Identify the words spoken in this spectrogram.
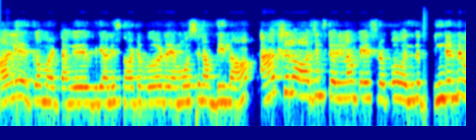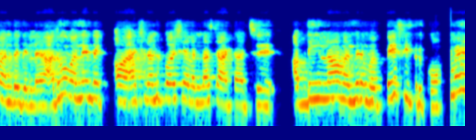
ஆளே இருக்க மாட்டாங்க. Biryani is not a word emotion அப்படிலாம். ஆக்சுவலா ஆரிஜின் ஸ்டோரி எல்லாம் பேசுறப்போ வந்து இங்க இருந்து வந்தது இல்ல அதுவும் வந்து இந்த ஆக்சுவலா வந்து பர்ஷியால இருந்தா ஸ்டார்ட் ஆச்சு. அப்படின்லாம் வந்து நம்ம பேசிட்டு இருக்கோம். தமிழ்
